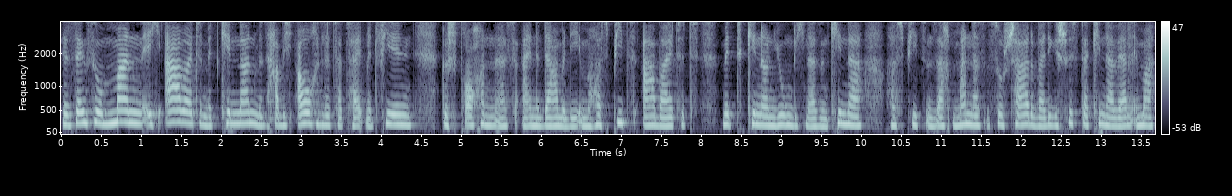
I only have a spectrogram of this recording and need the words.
Jetzt denkst du, Mann, ich arbeite mit Kindern, mit habe ich auch in letzter Zeit mit vielen gesprochen. Das ist eine Dame, die im Hospiz arbeitet mit Kindern und Jugendlichen, also ein Kinderhospiz und sagt, Mann, das ist so schade, weil die Geschwisterkinder werden immer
